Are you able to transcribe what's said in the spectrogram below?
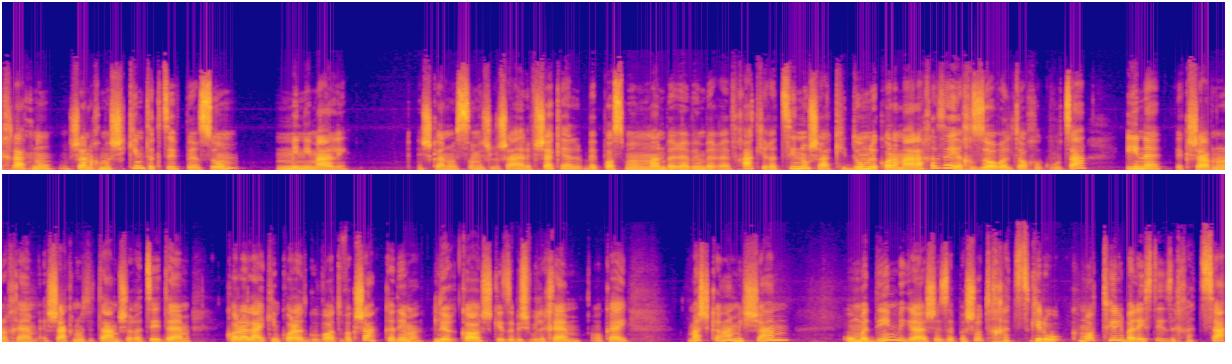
החלטנו שאנחנו משיקים תקציב פרסום מינימלי. השקענו 23 אלף שקל בפוסט ממומן ברעבים ברעבך, כי רצינו שהקידום לכל המהלך הזה יחזור אל תוך הקבוצה. הנה, הקשבנו לכם, השקנו את הטעם שרציתם, כל הלייקים, כל התגובות, בבקשה, קדימה, לרכוש, כי זה בשבילכם, אוקיי? מה שקרה משם הוא מדהים בגלל שזה פשוט חצ... כאילו, כמו טיל בליסטי, זה חצה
